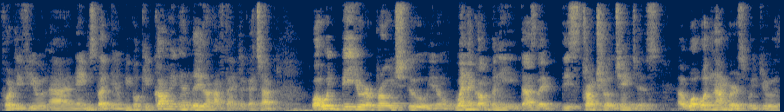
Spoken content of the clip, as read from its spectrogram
40 few uh, names, but, you know, people keep coming and they don't have time to catch up. What would be your approach to, you know, when a company does like these structural changes? Uh, what, what numbers would you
